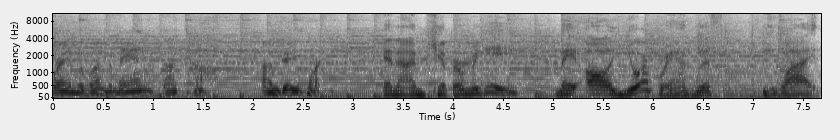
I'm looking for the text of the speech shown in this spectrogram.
brandwidthondemand.com. I'm Dave Martin. And I'm Kipper McGee. May all your brand width be wide.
